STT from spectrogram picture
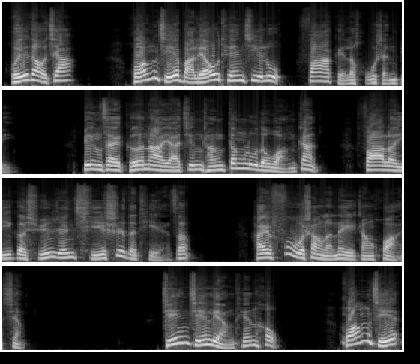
回到家，黄杰把聊天记录发给了胡神笔，并在格纳雅经常登录的网站发了一个寻人启事的帖子。还附上了那张画像。仅仅两天后，黄杰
